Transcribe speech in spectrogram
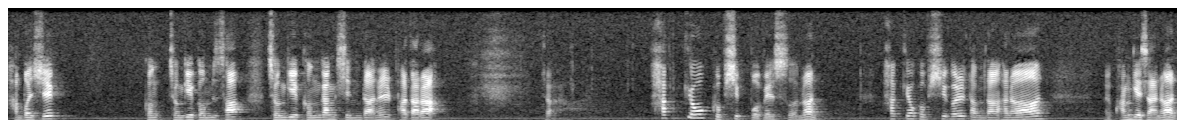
한 번씩 정기 검사, 정기 건강 진단을 받아라. 자, 학교 급식법에서는 학교 급식을 담당하는 관계자는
